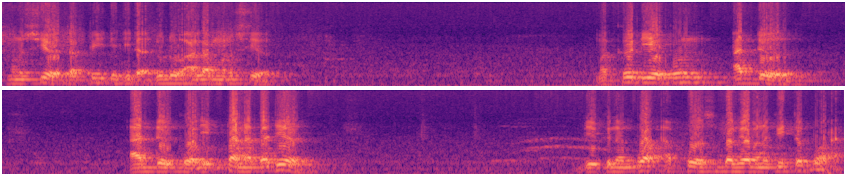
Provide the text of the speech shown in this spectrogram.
manusia Tapi dia tidak duduk alam manusia. Maka dia pun ada ada kewajipan atas dia. Dia kena buat apa sebagaimana kita buat.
